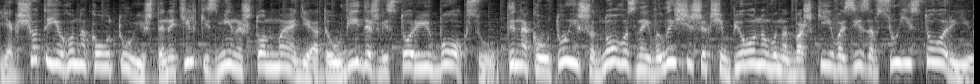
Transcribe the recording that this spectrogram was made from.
Якщо ти його нокаутуєш, ти не тільки зміниш тон медіа, ти увійдеш в історію боксу. Ти нокаутуєш одного з найвеличніших чемпіонів у надважкій вазі за всю історію.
